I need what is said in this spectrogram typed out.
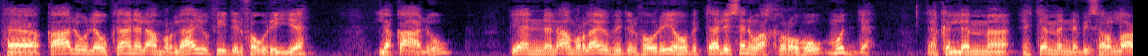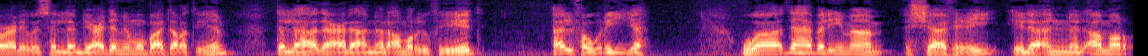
فقالوا لو كان الأمر لا يفيد الفورية لقالوا بأن الأمر لا يفيد الفورية وبالتالي سنؤخره مدة. لكن لما اهتم النبي صلى الله عليه وسلم لعدم مبادرتهم دل هذا على أن الأمر يفيد الفورية. وذهب الإمام الشافعي إلى أن الأمر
